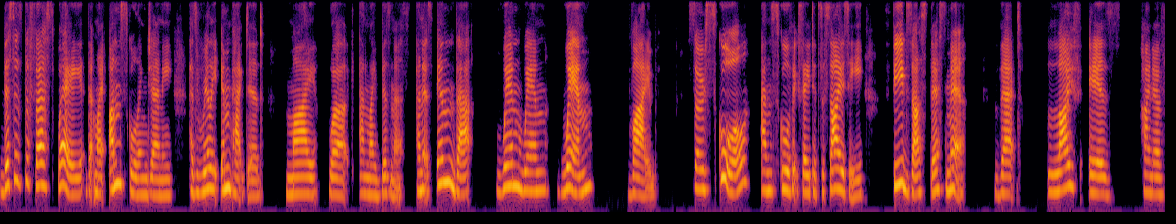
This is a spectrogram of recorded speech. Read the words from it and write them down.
this is the first way that my unschooling journey has really impacted my work and my business. And it's in that win win win vibe. So, school and school fixated society feeds us this myth that life is kind of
